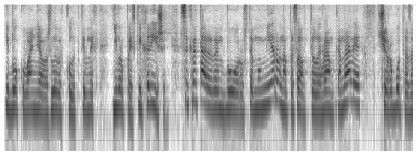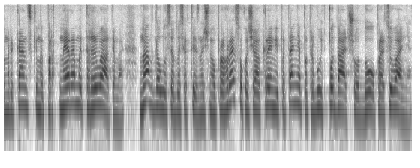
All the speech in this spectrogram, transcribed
і блокування важливих колективних європейських рішень. Секретар РНБО Рустем Умєров написав в телеграм-каналі, що робота з американськими партнерами триватиме. Нам вдалося досягти значного прогресу, хоча окремі питання потребують подальшого доопрацювання.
